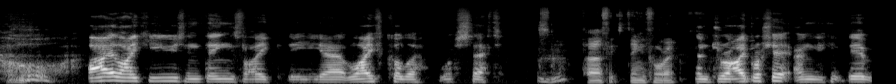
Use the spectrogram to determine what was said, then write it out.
Oh, I like using things like the uh, Lifecolor rust set Perfect thing for it. and dry brush it, and you can the,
